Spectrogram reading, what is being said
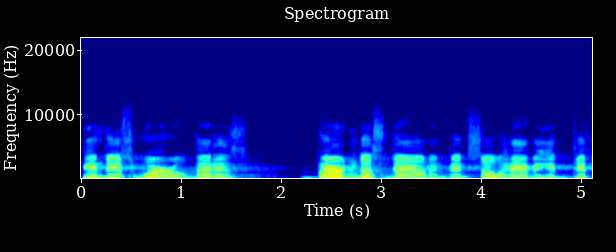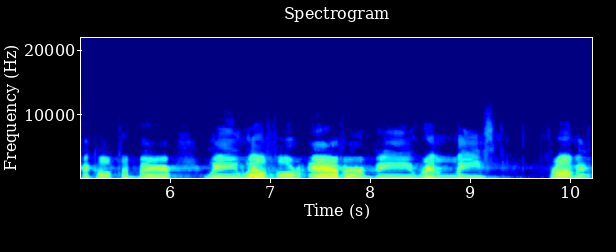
in this world that has burdened us down and been so heavy and difficult to bear, we will forever be released from it.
